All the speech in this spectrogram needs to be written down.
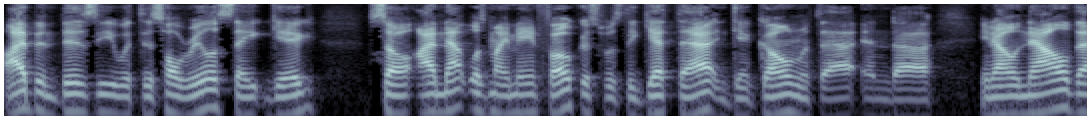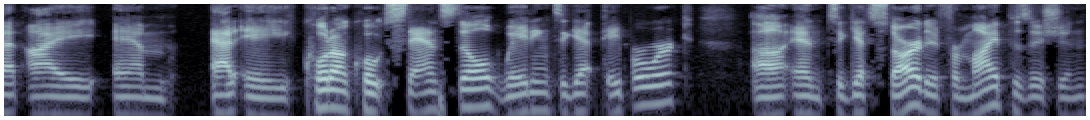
I've been busy with this whole real estate gig, so I that was my main focus was to get that and get going with that. And uh, you know, now that I am at a quote unquote standstill, waiting to get paperwork uh, and to get started for my position,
